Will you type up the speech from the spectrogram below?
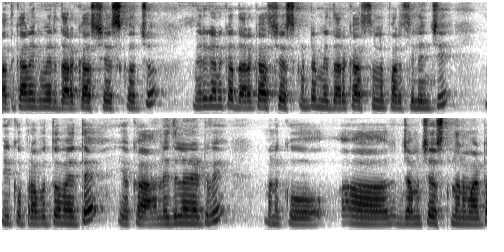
పథకానికి మీరు దరఖాస్తు చేసుకోవచ్చు. మీరు కనుక దరఖాస్తు చేసుకుంటే మీ దరఖాస్తులను పరిశీలించి మీకు ప్రభుత్వం అయితే ఈ యొక్క నిధులు అనేటివి మనకు జమ చేస్తుందన్నమాట.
